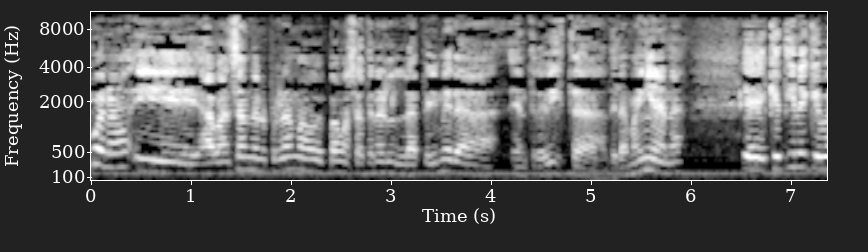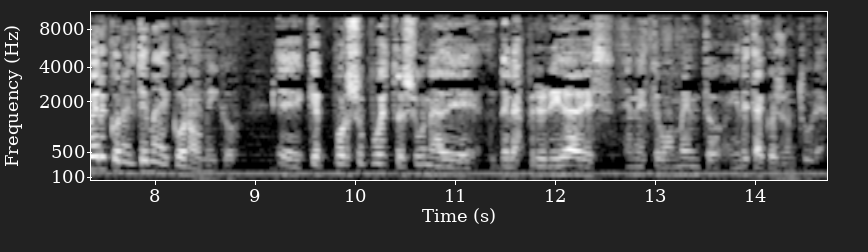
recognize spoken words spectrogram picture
Bueno, y avanzando en el programa, hoy vamos a tener la primera entrevista de la mañana, eh, que tiene que ver con el tema económico, eh, que por supuesto es una de, las prioridades en este momento, en esta coyuntura.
